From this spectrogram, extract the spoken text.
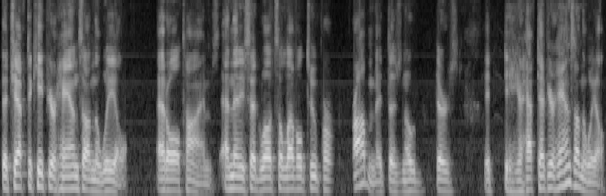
that you have to keep your hands on the wheel at all times. And then he said, well, it's a level two problem. It does no, there's, it, you have to have your hands on the wheel.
